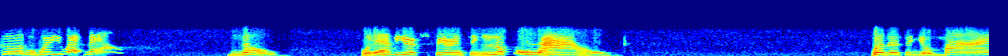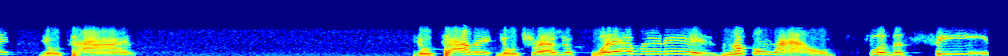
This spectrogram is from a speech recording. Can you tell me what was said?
good, well, where you at now? No. Whatever you're experiencing, look around. Whether it's in your mind, your time, your talent, your treasure, whatever it is, look around for the seed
